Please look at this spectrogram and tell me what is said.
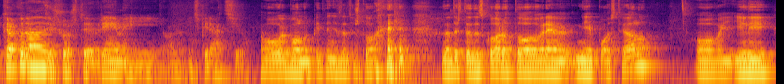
Kako nalaziš uopšte vreme i ono, inspiraciju? Ovo je bolno pitanje zato što, zato što do skoro to vreme nije postojalo. Ovaj, ili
